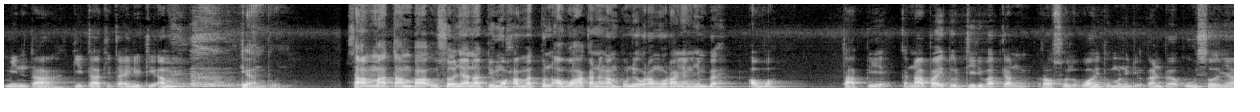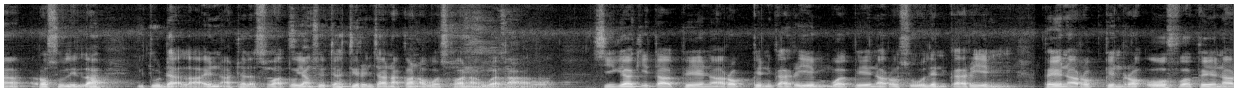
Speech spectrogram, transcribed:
Minta kita-kita ini diam diampuni. Sama tanpa usulnya Nabi Muhammad pun Allah akan mengampuni orang-orang yang nyembah Allah. Tapi kenapa itu diriwatkan Rasulullah itu menunjukkan bahwa usulnya Rasulullah itu tidak lain adalah sesuatu yang sudah direncanakan Allah Subhanahu wa taala. Sehingga kita bena Rabbin Karim wa bena Rasulin Karim. Bena Rabbin Rauf wa bena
